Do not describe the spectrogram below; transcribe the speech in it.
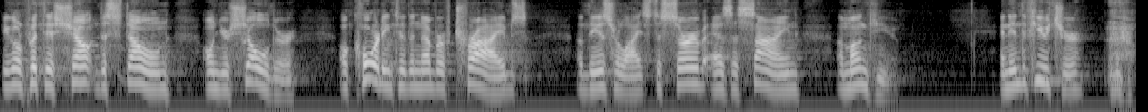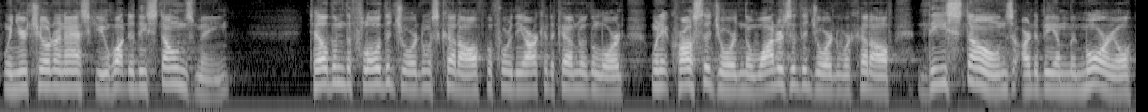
You're going to put this the stone on your shoulder according to the number of tribes of the Israelites to serve as a sign among you. And in the future, when your children ask you, What do these stones mean? Tell them the flow of the Jordan was cut off before the ark of the covenant of the Lord. When it crossed the Jordan, the waters of the Jordan were cut off. These stones are to be a memorial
